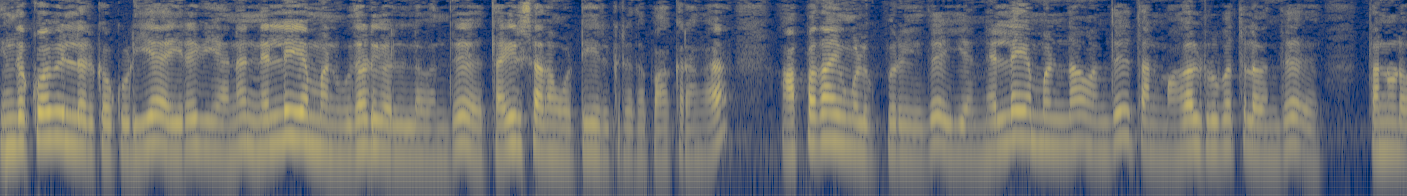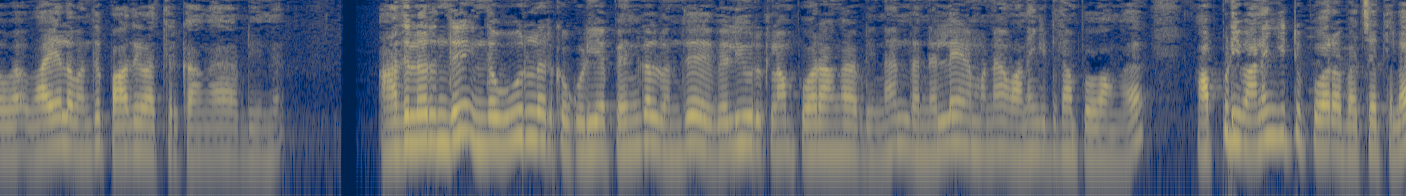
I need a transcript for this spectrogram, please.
இந்த கோவிலில் இருக்கக்கூடிய இறைவியான நெல்லையம்மன் உதடுகளில் வந்து தயிர் சாதம் ஒட்டி இருக்கிறத பார்க்குறாங்க அப்போ தான் இவங்களுக்கு புரியுது நெல்லையம்மன் தான் வந்து தன் மகள் ரூபத்தில் வந்து தன்னோட வ- வயலை வந்து பாதுகாத்திருக்காங்க அப்படின்னு. அதுலேருந்து இந்த ஊரில் இருக்கக்கூடிய பெண்கள் வந்து வெளியூருக்கெலாம் போகிறாங்க அப்படின்னா இந்த நெல்லையம்மனை வணங்கிட்டு தான் போவாங்க. அப்படி வணங்கிட்டு போகிற பட்சத்தில்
